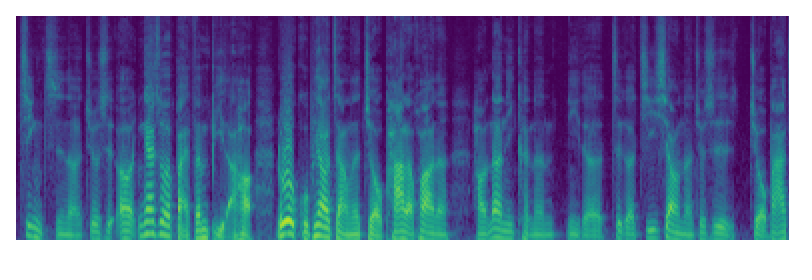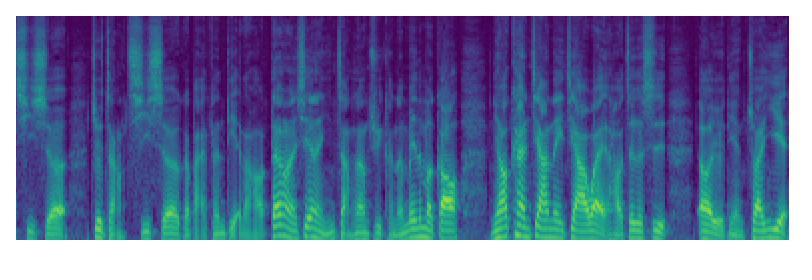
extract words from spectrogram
净值呢，就是呃，应该说百分比了哈。如果股票涨了九趴的话呢，好，那你可能你的这个绩效呢，就是九八七十二，就涨七十二个百分点了哈。当然现在已经涨上去，可能没那么高，你要看价内价外哈，这个是要有点专业。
